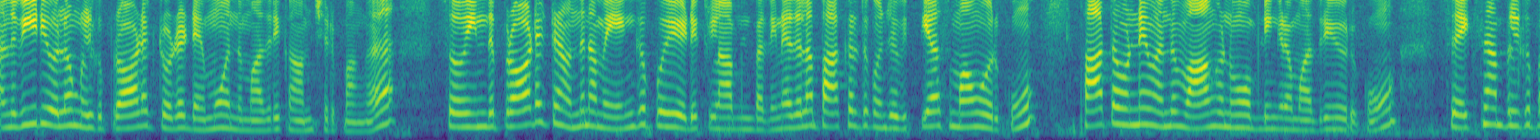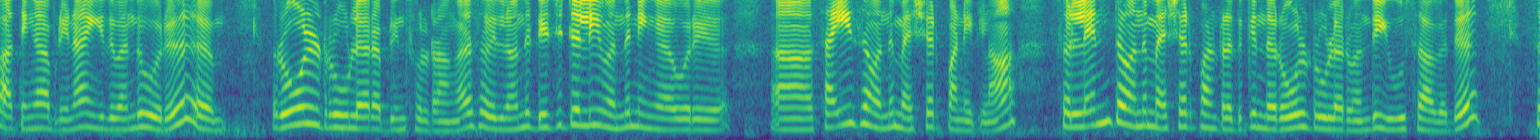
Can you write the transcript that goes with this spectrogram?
அந்த வீடியோவில் உங்களுக்கு ப்ராடக்ட்டோட டெமோ இந்த மாதிரி காமிச்சிருப்பாங்க. ஸோ இந்த ப்ராடக்ட்டை வந்து நம்ம எங்கே போய் எடுக்கலாம் அப்படின்னு பார்த்தீங்கன்னா இதெல்லாம் பார்க்குறதுக்கு கொஞ்சம் வித்தியாசமாகவும் இருக்கும். பார்த்த உடனே வந்து வாங்கணும் அப்படிங்கிற மாதிரியும் இருக்கும். ஸோ எக்ஸாம்பிளுக்கு பார்த்தீங்க அப்படின்னா இது வந்து ஒரு ரோல் ரூலர் அப்படின்னு சொல்கிறாங்க ஸோ இதில் வந்து டிஜிட்டலி வந்து நீங்கள் ஒரு சைஸை வந்து மெஷர் பண்ணிக்கலாம். ஸோ லென்த்தை வந்து மெஷர் பண்ணுறதுக்கு இந்த ரோல் ரூலர் வந்து யூஸ் ஆகுது. ஸோ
